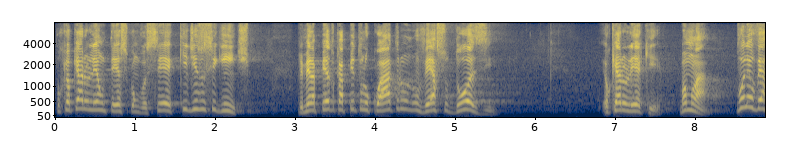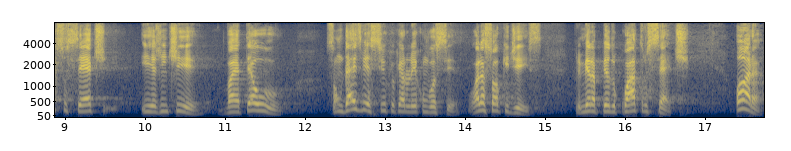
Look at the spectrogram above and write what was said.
porque eu quero ler um texto com você que diz o seguinte: 1 Pedro capítulo 4, no verso 12. Eu quero ler aqui. Vamos lá. Vou ler o verso 7 e a gente vai até o. São 10 versículos que eu quero ler com você. Olha só o que diz. 1 Pedro 4, 7. Ora,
